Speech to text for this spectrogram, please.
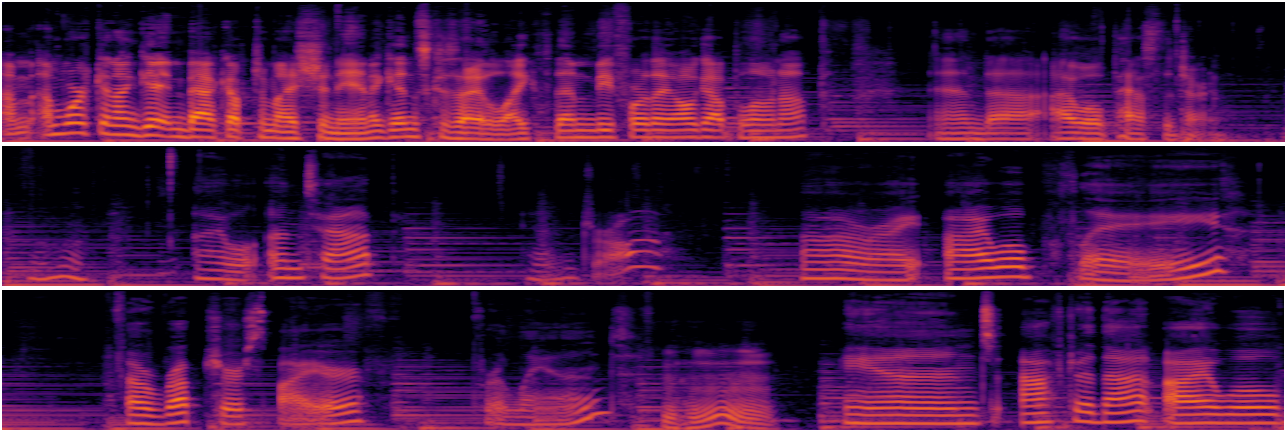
I'm, I'm working on getting back up to my shenanigans because I liked them before they all got blown up. And uh, I will pass the turn. I will untap and draw. All right, I will play a Rupture Spire for land. Mm-hmm. And after that, I will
